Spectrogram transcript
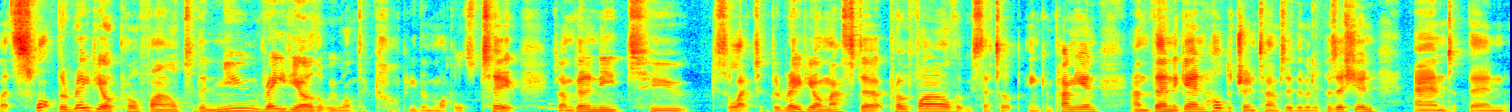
Let's swap the radio profile to the new radio that we want to copy the models to. So I'm going to need to select the Radio Master profile that we set up in Companion and then again hold the trim tabs in the middle position and then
